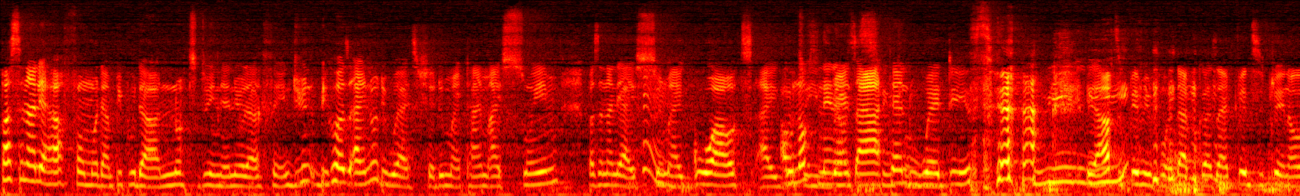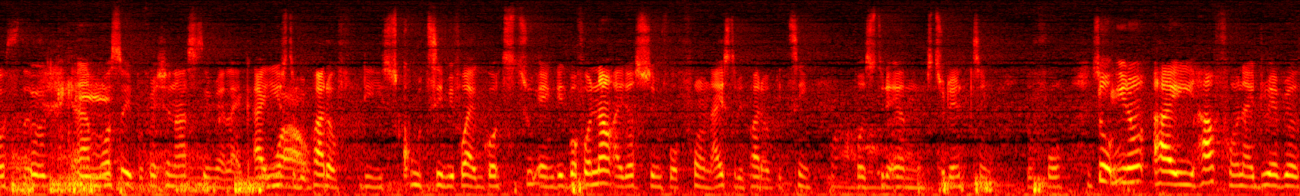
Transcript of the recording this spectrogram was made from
Personally, I have fun more than people that are not doing any other thing. Do you, because I know the way I schedule my time. I swim. Personally, I swim. I go out. I go Hmm. love to events. to I attend weddings. Really? they have to pay me for that because I paid to train also. Okay. I'm also a professional swimmer. Like I used to be part of the school team before I got too engaged. But for now, I just swim for fun. I used to be part of the team for student um, student team before. So you know, I have fun. I do every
